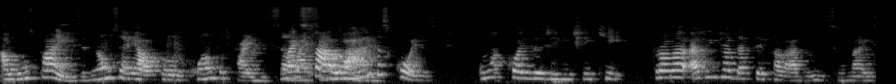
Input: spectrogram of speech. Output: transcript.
alguns países. Não sei ao todo quantos países são, mas, Mas falam muitas coisas. Uma coisa, gente, que prova- a gente já deve ter falado isso, mas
